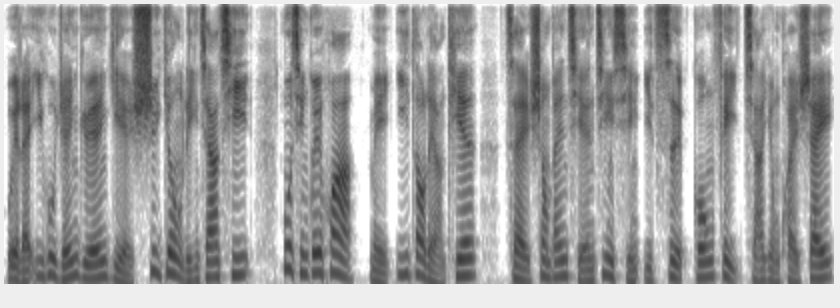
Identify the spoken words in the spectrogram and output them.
未来医护人员也适用零加七，目前规划每一到两天。在上班前进行一次公费家用快筛，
